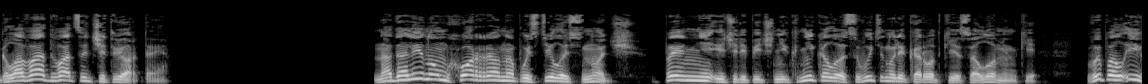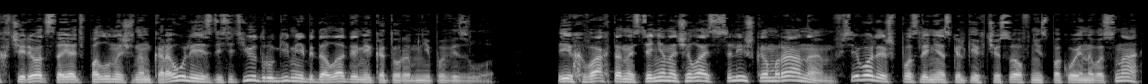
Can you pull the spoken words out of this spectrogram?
Глава 24 На долину Мхорра напустилась ночь. Пенни и черепичник Николас вытянули короткие соломинки. Выпал их черед стоять в полуночном карауле с десятью другими бедолагами, которым не повезло. Их вахта на стене началась слишком рано, всего лишь после нескольких часов неспокойного сна,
